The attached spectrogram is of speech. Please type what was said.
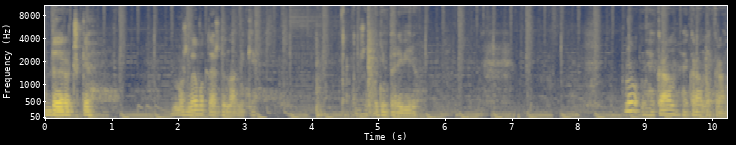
дирочки. Можливо, теж динаміки. То вже потім перевірю. Ну, екран, екран, екран,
